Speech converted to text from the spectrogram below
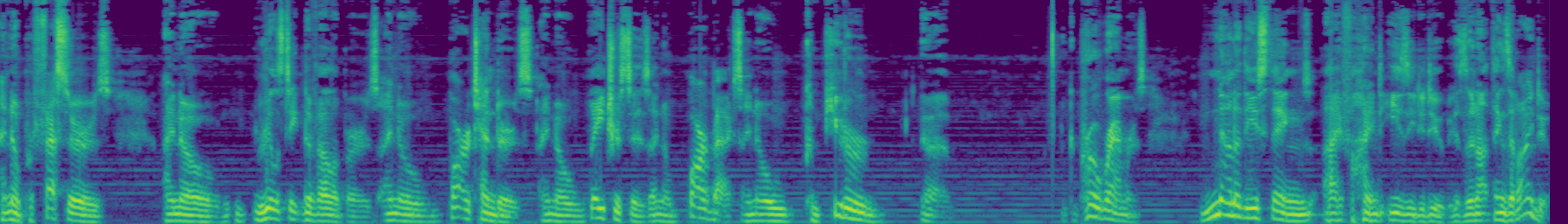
I know professors. I know real estate developers. I know bartenders. I know waitresses. I know barbacks. I know computer uh, programmers. None of these things I find easy to do because they're not things that I do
